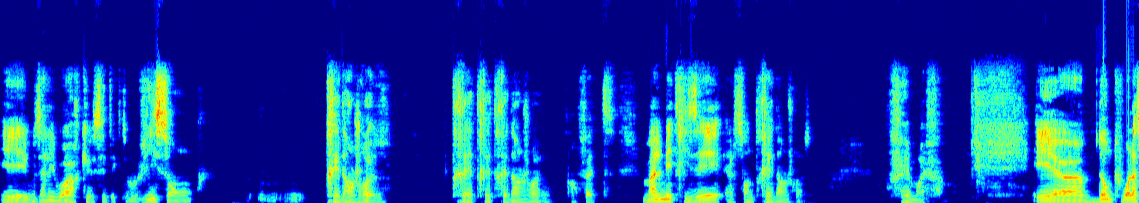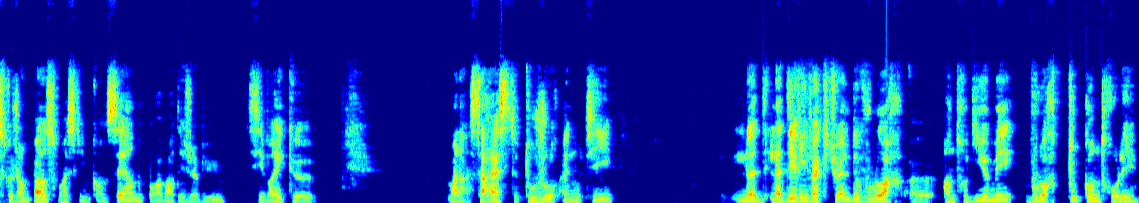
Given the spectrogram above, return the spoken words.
Et vous allez voir que ces technologies sont très dangereuses. Très, très, très dangereuses, en fait. Mal maîtrisées, elles sont très dangereuses. Enfin, bref. Et euh, donc, voilà ce que j'en pense, moi, ce qui me concerne, pour avoir déjà vu. C'est vrai que, voilà, ça reste toujours un outil. La, dérive actuelle de vouloir, euh, entre guillemets, vouloir tout contrôler,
